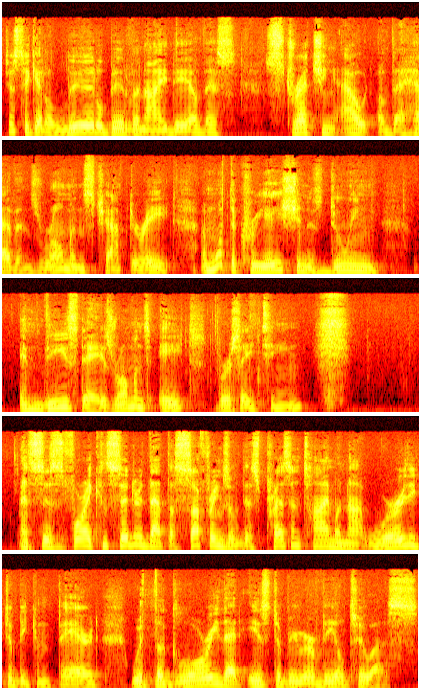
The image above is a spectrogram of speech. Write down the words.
just to get a little bit of an idea of this stretching out of the heavens? Romans chapter 8 and what the creation is doing in these days. Romans 8, verse 18. It says, For I considered that the sufferings of this present time are not worthy to be compared with the glory that is to be revealed to us.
